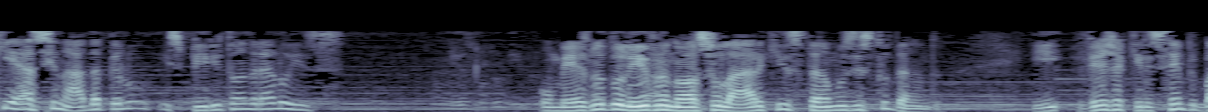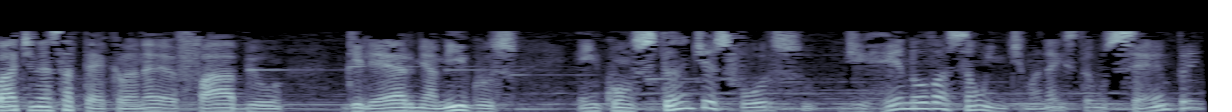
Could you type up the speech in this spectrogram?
que é assinada pelo Espírito André Luiz o mesmo do livro Nosso Lar que estamos estudando. E veja que ele sempre bate nessa tecla, né? Fábio, Guilherme, amigos, em constante esforço de renovação íntima, né? Estamos sempre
